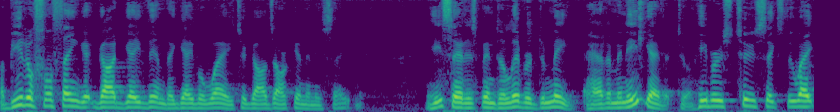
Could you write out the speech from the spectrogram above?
A beautiful thing that God gave them, they gave away to God's archenemy, Satan. He said, It's been delivered to me. Adam and Eve gave it to him. Hebrews 2 6 through 8.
